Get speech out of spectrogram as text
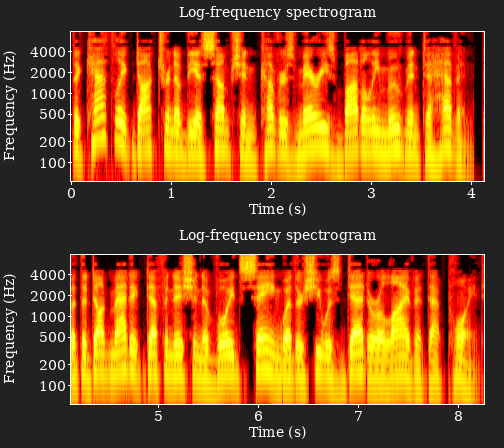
The Catholic doctrine of the Assumption covers Mary's bodily movement to heaven, but the dogmatic definition avoids saying whether she was dead or alive at that point.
